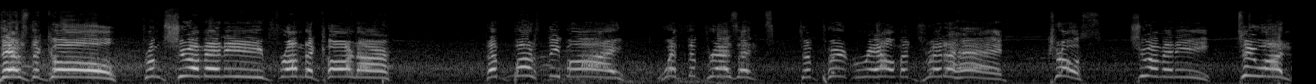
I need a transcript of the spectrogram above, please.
There's the goal from Tchouameni from the corner. The birthday boy with the present to put Real Madrid ahead. Kroos, Tchouameni, 2 1.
